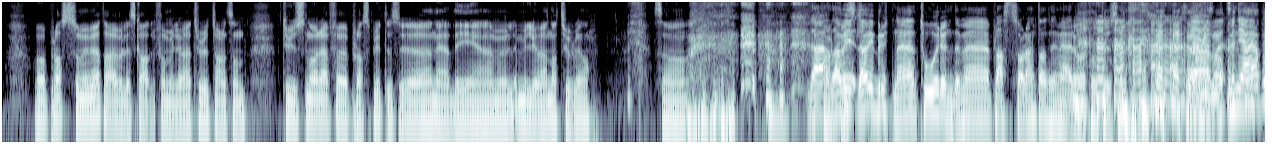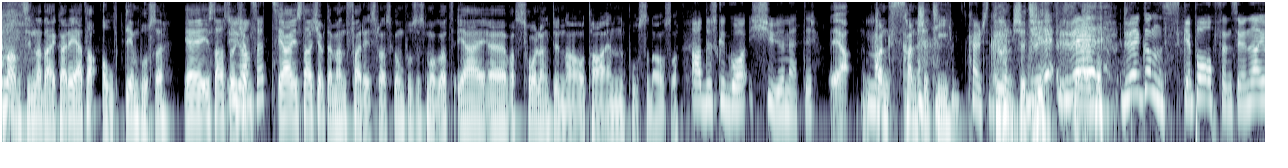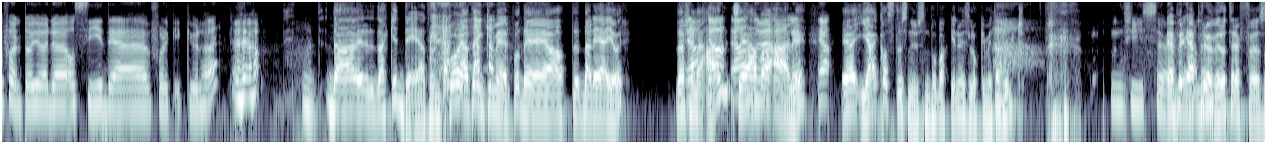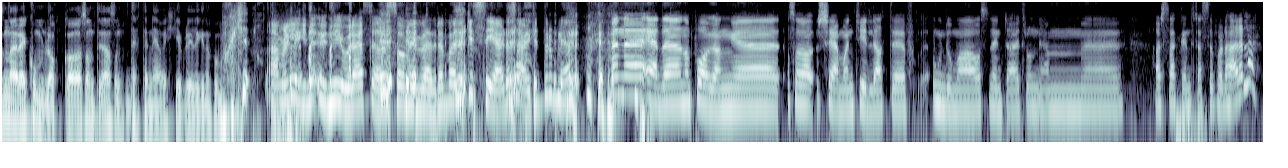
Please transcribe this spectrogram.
Og plast, som vi vet, er jo veldig skadelig for miljøet. Jeg tror det tar en sånn 1000 år før plast brytes eh, ned i eh, miljøet naturlig. da. Så Da, da, har vi, da har vi brutt ned to runder med plast så langt, da, siden vi er over 2000. Så, men, men jeg er på den andre siden av deg, Kari. Jeg tar alltid en pose. Jeg, I stad kjøpt, ja, kjøpte jeg meg en Farrisflaske og en pose smågodt. Jeg uh, var så langt unna å ta en pose da også. Ja, du skulle gå 20 meter. Ja, kan, kanskje ti. Kanskje ti. Kanskje Du er, du, er, du er ganske på offensiven i dag i forhold til å gjøre å si det folk ikke vil høre. Ja. Det er, det er ikke det jeg tenker på. Jeg tenker mer på det at det er det jeg gjør. Det er sånn Ja, jeg er. ja, så jeg er bare er ærlig. Jeg, jeg kaster snusen på bakken hvis lokket mitt er fullt. Fy søren. Jeg, jeg prøver å treffe sånn der kumlokk og ting, sånn detter ned og ikke blir liggende på bakken. Jeg blir liggende under jorda i stedet, så mye bedre. Bare du ikke ser det, så er det ikke et problem. Men eh, er det noen pågang eh, Så ser man tydelig at eh, ungdommer og studenter i Trondheim har svekka interesse for det her, eller?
